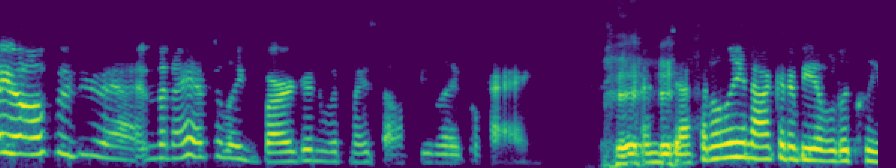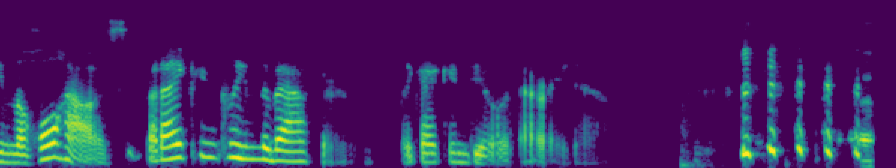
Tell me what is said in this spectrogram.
I also do that. And then I have to like bargain with myself, be like, okay, I'm definitely not going to be able to clean the whole house, but I can clean the bathroom. Like I can deal with that right now. Uh,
